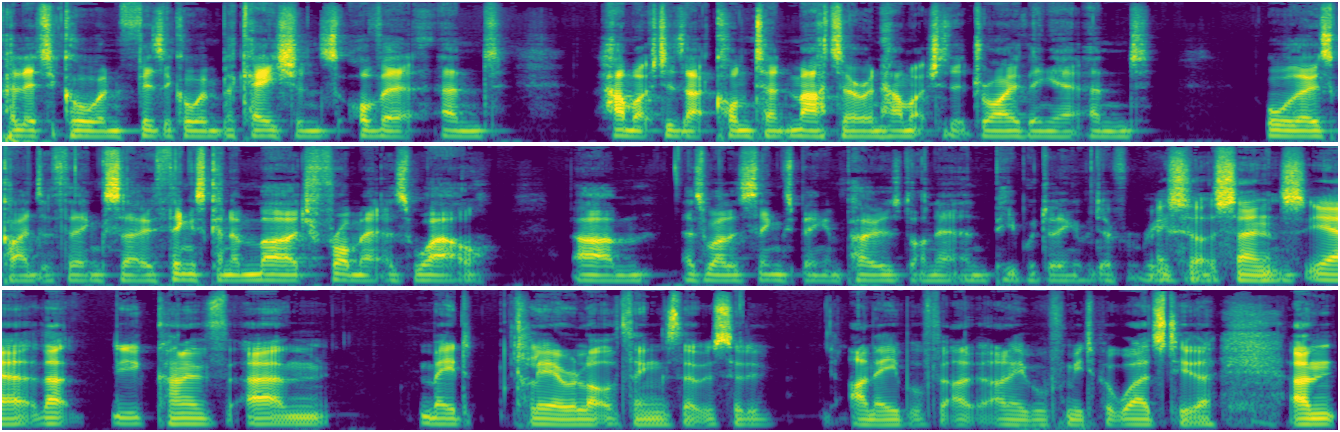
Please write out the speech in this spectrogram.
political and physical implications of it? And how much does that content matter? And how much is it driving it? And all those kinds of things. So things can emerge from it as well. Um, as well as things being imposed on it and people doing it for different reasons. Makes sort of sense. Yeah, that you kind of um, made clear a lot of things that was sort of unable for, uh, unable for me to put words to there. Um,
